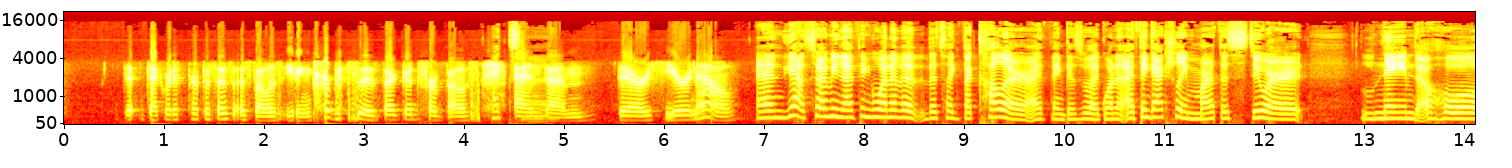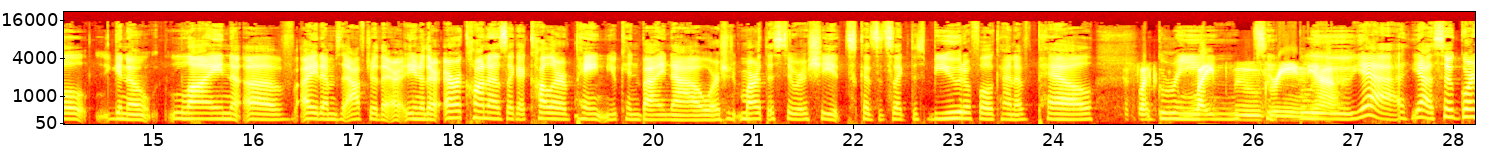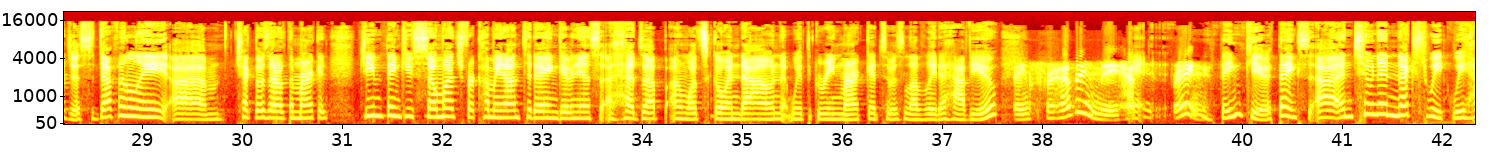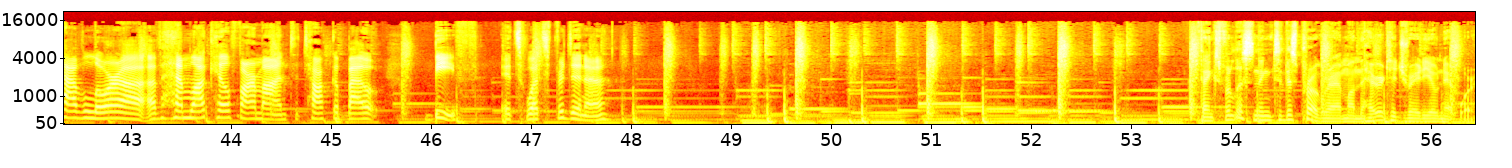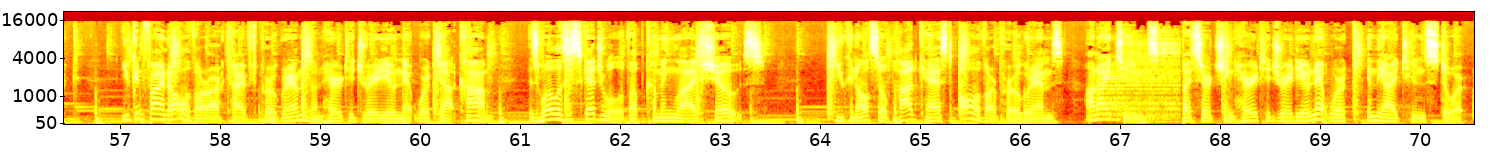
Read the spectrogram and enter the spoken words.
de- decorative purposes as well as eating purposes. They're good for both, Excellent. and um, they're here now. And yeah, so I mean, I think one of the that's like the color. I think is like one. Of, I think actually Martha Stewart named a whole you know line of items after their you know their Araucana is like a color of paint you can buy now or Martha Stewart sheets because it's like this beautiful kind of pale It's like green light blue, green, blue. yeah. yeah yeah so gorgeous so definitely um, check those out at the market Jeanne thank you so much for coming on today and giving us a heads up on what's going down with Greenmarkets it was lovely to have you Thanks for having me. Happy spring. Thank you. Thanks. Uh, and tune in next week. We have Laura of Hemlock Hill Farm on to talk about beef. It's what's for dinner. Thanks for listening to this program on the Heritage Radio Network. You can find all of our archived programs on heritageradionetwork.com, as well as a schedule of upcoming live shows. You can also podcast all of our programs on iTunes by searching Heritage Radio Network in the iTunes Store.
